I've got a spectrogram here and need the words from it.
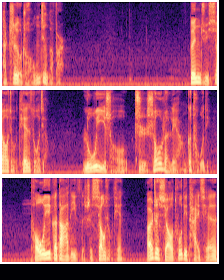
那只有崇敬的份儿。根据萧九天所讲，卢一手只收了两个徒弟。头一个大弟子是萧九天，而这小徒弟太乾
